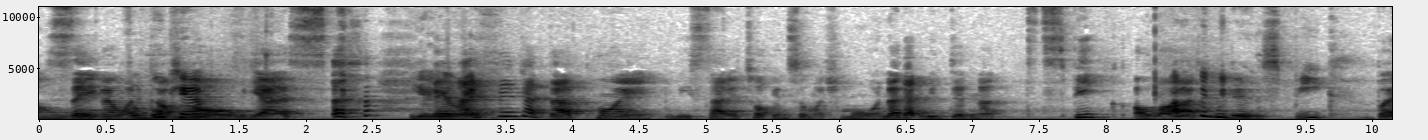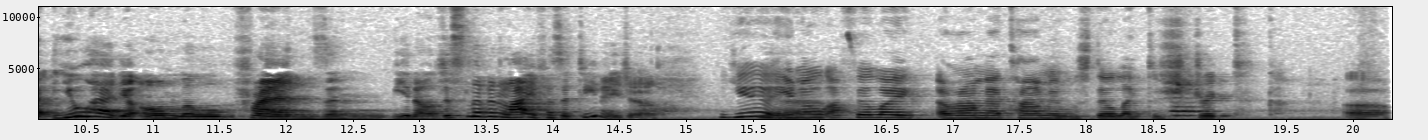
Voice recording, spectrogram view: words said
Um, saying I want to come camp? home. Yes. Yeah, and right. I think at that point we started talking so much more. Not that we did not speak a lot, I don't think we didn't speak. but you had your own little friends and you know just living life as a teenager. Yeah, you know, I feel like around that time it was still like the strict uh,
